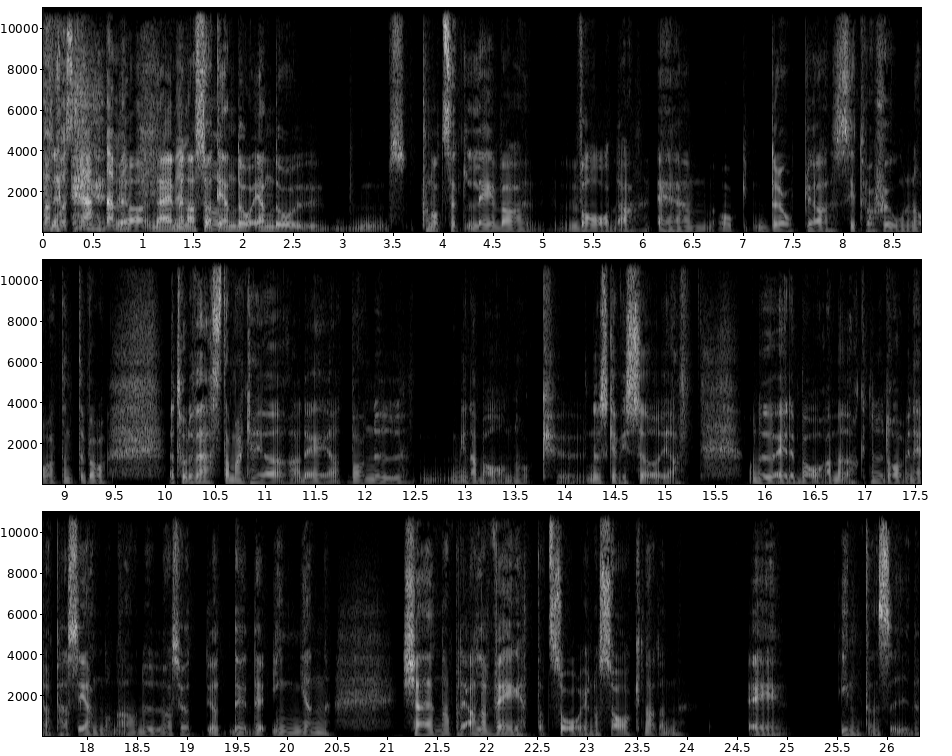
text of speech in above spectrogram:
man får skratta. Men, ja, nej men, men alltså att ändå, ändå på något sätt leva vardag eh, och dråpliga situationer och att inte vara... Jag tror det värsta man kan göra det är att bara nu, mina barn, och eh, nu ska vi sörja. Och nu är det bara mörkt, nu drar vi ner persiennerna och nu, alltså jag, jag, det, det, ingen tjänar på det. Alla vet att sorgen och saknaden är intensiv.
